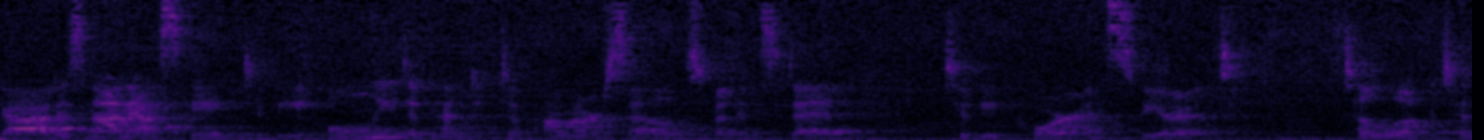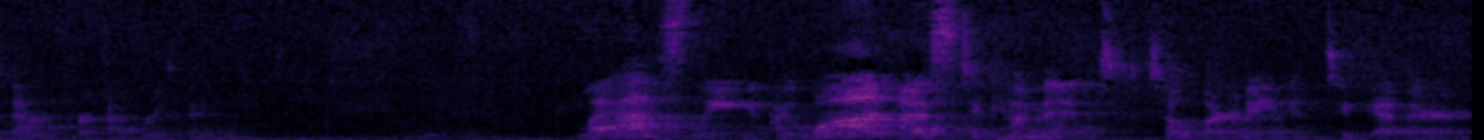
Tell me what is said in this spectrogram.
God is not asking to be only dependent upon ourselves, but instead to be poor in spirit, to look to them for everything. Lastly, I want us to commit to learning together.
